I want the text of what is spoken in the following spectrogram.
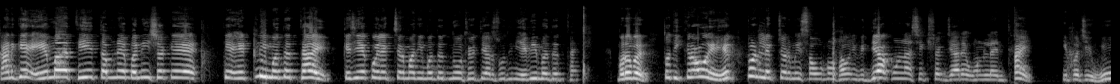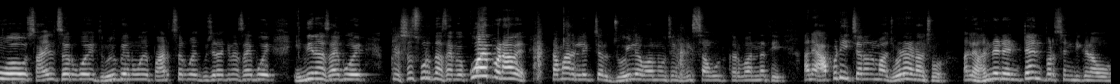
કારણ કે એમાંથી તમને બની શકે કે એટલી મદદ થાય કે જે કોઈ લેક્ચરમાંથી મદદ ન થયું ત્યાર સુધીની એવી મદદ થાય. બરોબર? તો દીકરાઓ એક પણ લેક્ચર મિસ આઉટ ન થવું. વિદ્યાકુલના શિક્ષક જ્યારે ઓનલાઈન થાય એ પછી હું હોઉં, સાહિલ સર હોય, ધ્રુવબેન હોય, પાર્થ સર હોય, ગુજરાતીના સાહેબ હોય હિન્દીના સાહેબ હોય કે સંસ્કૃતના સાહેબ હોય, કોઈ પણ આવે, તમારે લેક્ચર જોઈ લેવાનું છે મિસ આઉટ કરવાનું નથી. અને આપણી ચેનલમાં જોડાણા છો, એટલે હંડ્રેડ એન્ડ ટેન પર્સન્ટ દીકરાઓ,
